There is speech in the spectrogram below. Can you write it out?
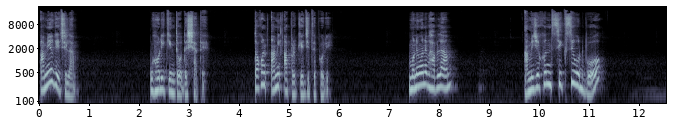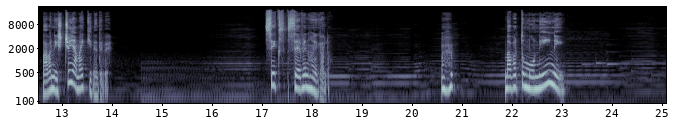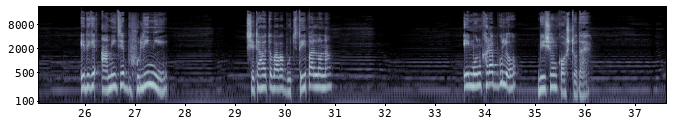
আমিও গেছিলাম ঘড়ি কিনতে ওদের সাথে। তখন আমি আপার কেজিতে পড়ি। মনে মনে ভাবলাম, আমি যখন সিক্সে উঠব, বাবা নিশ্চয়ই আমায় কিনে দেবে। সিক্স সেভেন হয়ে গেল। বাবার তো মনেই নেই। এদিকে আমি যে ভুলিনি, সেটা হয়তো বাবা বুঝতেই পারল না। এই মন খারাপগুলো ভীষণ কষ্ট দেয়।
